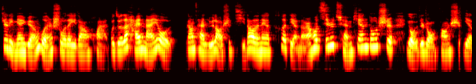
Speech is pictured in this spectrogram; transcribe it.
这里面原文说的一段话，我觉得还蛮有。刚才吕老师提到的那个特点的，然后其实全篇都是有这种方式，也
